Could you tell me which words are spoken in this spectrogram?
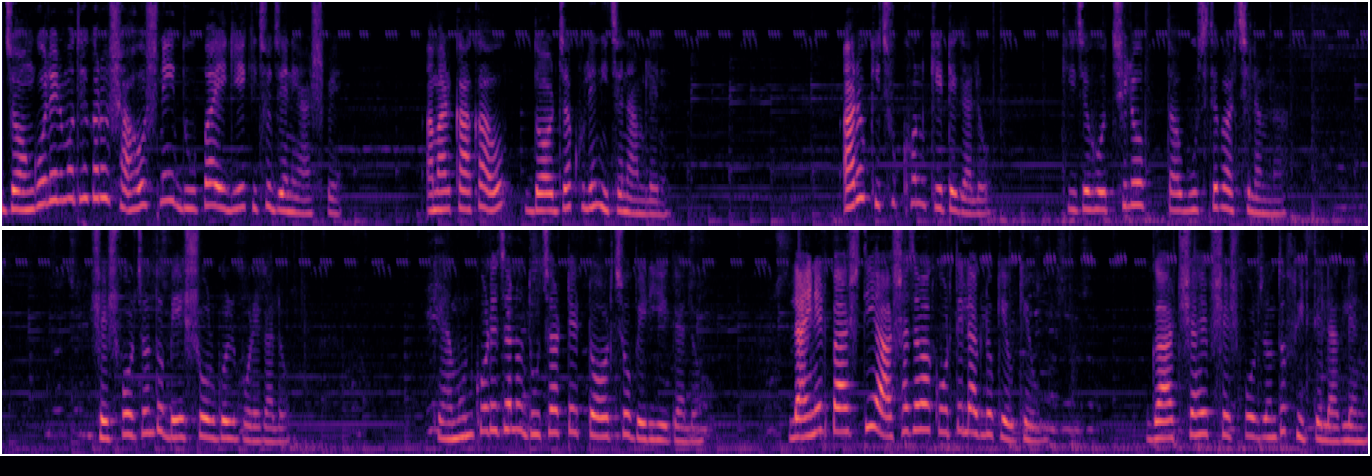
জঙ্গলের মধ্যে কারও সাহস নেই দু পা এগিয়ে কিছু জেনে আসবে। আমার কাকাও দরজা খুলে নিচে নামলেন। আরও কিছুক্ষণ কেটে গেল। কী যে হচ্ছিল তাও বুঝতে পারছিলাম না। শেষ পর্যন্ত বেশ শোরগোল পড়ে গেল। কেমন করে যেন দু চারটে টর্চও বেরিয়ে গেল। লাইনের পাশ দিয়ে আসা যাওয়া করতে লাগল কেউ কেউ। গার্ড সাহেব শেষ পর্যন্ত ফিরতে লাগলেন।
